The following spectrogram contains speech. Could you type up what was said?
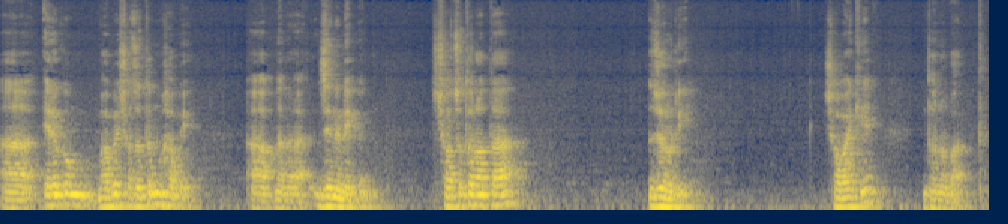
আহ, এরকম ভাবে সচেতনভাবে আপনারা জেনে নেবেন। সচেতনতা জরুরি। সবাইকে ধন্যবাদ।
